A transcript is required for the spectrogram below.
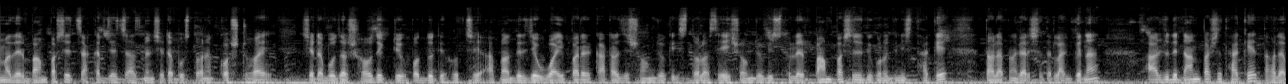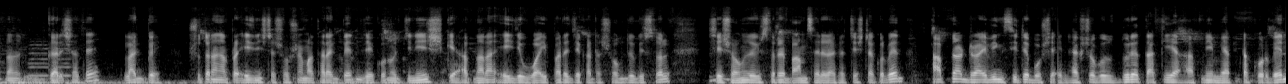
আমাদের বাম পাশের চাকার যে জাজমেন্ট সেটা বুঝতে অনেক কষ্ট হয়। সেটা বোঝার সহজ একটি পদ্ধতি হচ্ছে আপনাদের যে ওয়াইপারের কাটার যে সংযোগ স্থল আছে, এই সংযোগ স্থলের বাম পাশে যদি কোনো জিনিস থাকে, তাহলে আপনার গাড়ির সাথে লাগবে না। আর যদি ডান পাশে থাকে, তাহলে আপনার গাড়ির সাথে লাগবে। সুতরাং আপনারা এই জিনিসটা সবসময় মাথায় রাখবেন যে কোনো জিনিসকে আপনারা এই যে ওয়াইপারে যে কাটা সংযোগ স্থল, সেই সংযোগ স্থলের বাম সাইডে রাখার চেষ্টা করবেন। আপনার ড্রাইভিং সিটে বসে একশো গজ দূরে তাকিয়ে আপনি ম্যাপটা করবেন।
